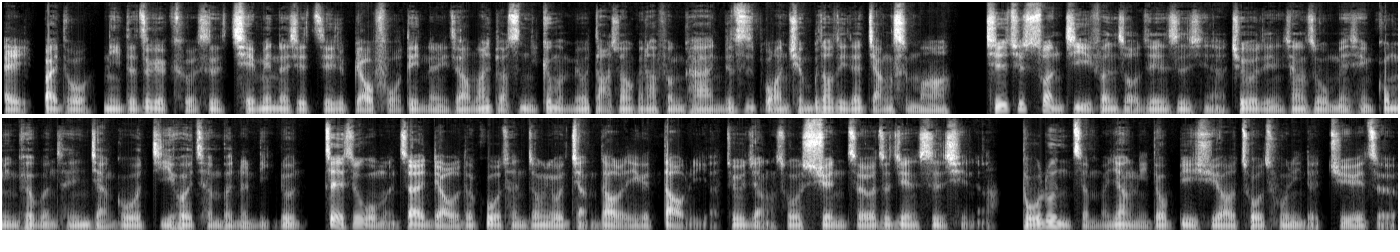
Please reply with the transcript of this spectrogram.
哎，拜托你的这个可是前面那些直接就表否定了，你知道吗？表示你根本没有打算要跟他分开，你就是完全不知道自己在讲什么啊。其实去算计分手这件事情啊，就有点像是我们以前公民课本曾经讲过机会成本的理论。这也是我们在聊的过程中有讲到的一个道理啊，就是讲说选择这件事情啊，不论怎么样，你都必须要做出你的抉择。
